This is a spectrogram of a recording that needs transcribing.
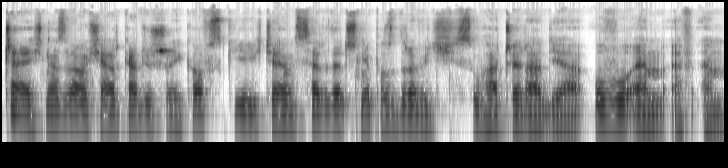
Cześć, nazywam się Arkadiusz Rejkowski i chciałem serdecznie pozdrowić słuchaczy radia UWM FM.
